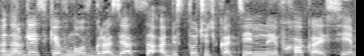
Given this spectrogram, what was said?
Энергетики вновь грозятся обесточить котельные в Хакасии.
